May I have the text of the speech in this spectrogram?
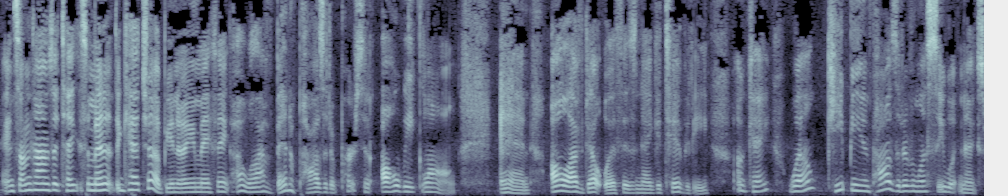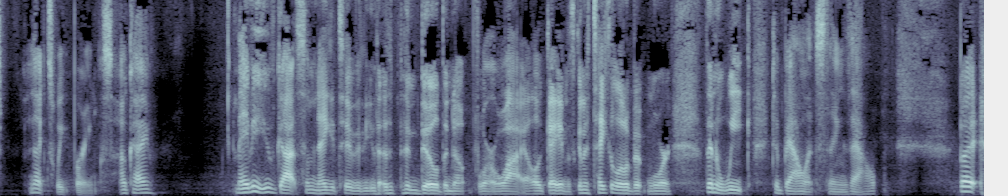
And sometimes it takes a minute to catch up. You know, you may think, oh, well, I've been a positive person all week long and all I've dealt with is negativity. Okay, well, keep being positive and let's see what next next week brings. Okay maybe you've got some negativity that's been building up for a while, okay? And it's going to take a little bit more than a week to balance things out. But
